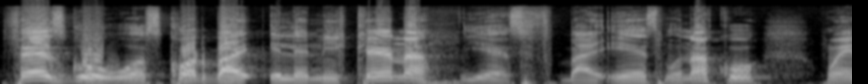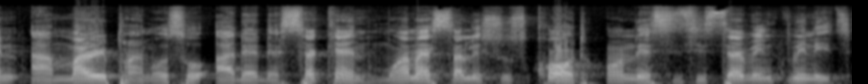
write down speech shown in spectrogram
First goal was scored by Eleni Kena, yes, by AS Monaco, when Maripan also added a second. Mohamed Salisu scored on the 67th minute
